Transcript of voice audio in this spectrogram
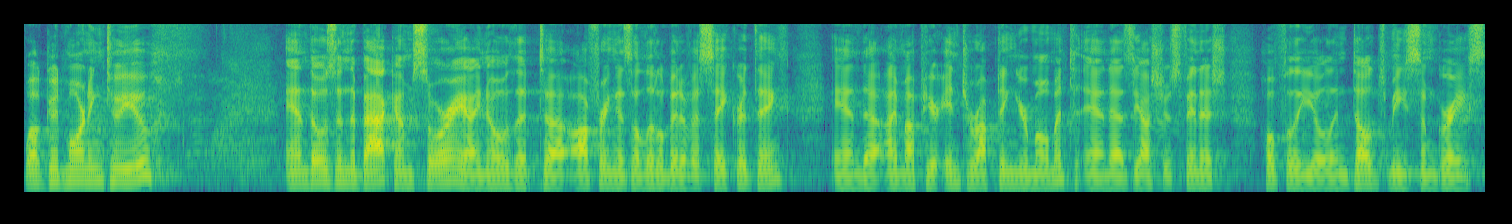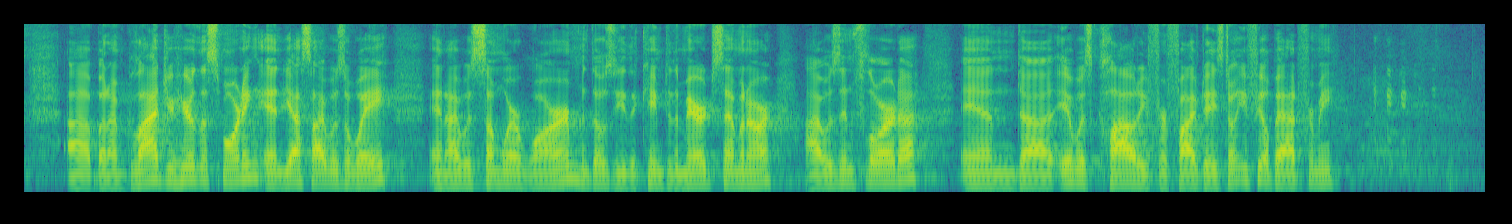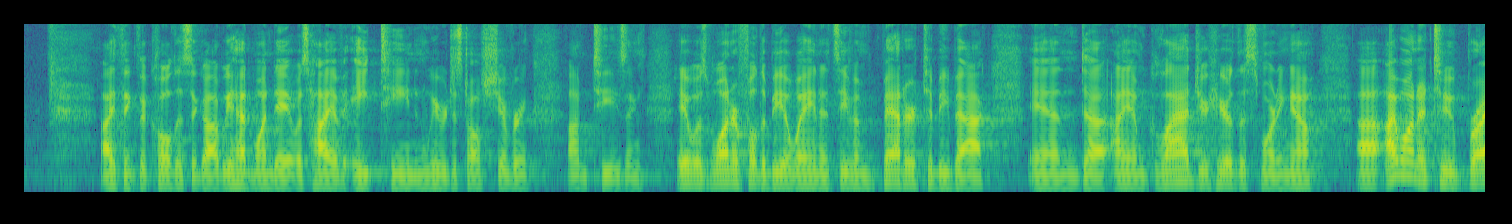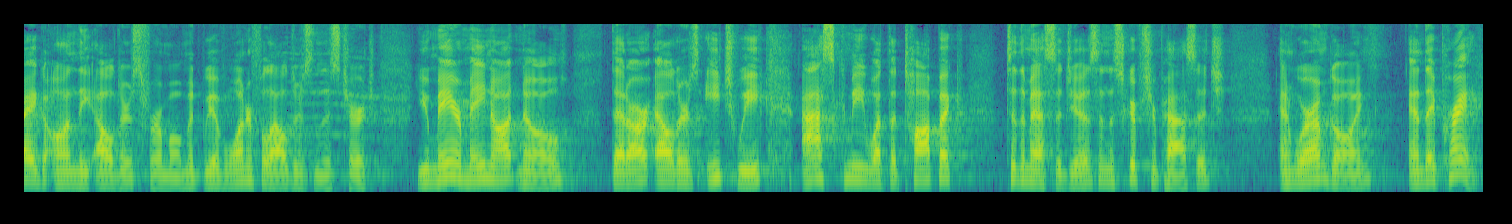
Well, good morning to you. And those in the back, I'm sorry. I know that uh, offering is a little bit of a sacred thing. And uh, I'm up here interrupting your moment. And as the ushers finish, hopefully you'll indulge me some grace. Uh, but I'm glad you're here this morning. And yes, I was away and I was somewhere warm. Those of you that came to the marriage seminar, I was in Florida and uh, it was cloudy for five days. Don't you feel bad for me? I think the coldest of God. We had one day, it was high of 18, and we were just all shivering. I'm teasing. It was wonderful to be away, and it's even better to be back. And uh, I am glad you're here this morning. Now, uh, I wanted to brag on the elders for a moment. We have wonderful elders in this church. You may or may not know that our elders each week ask me what the topic to the message is in the scripture passage and where I'm going, and they pray.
